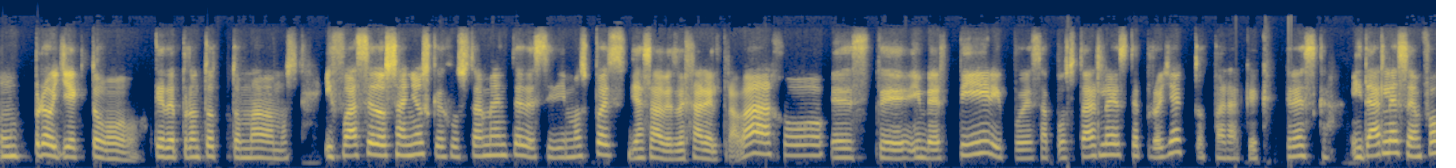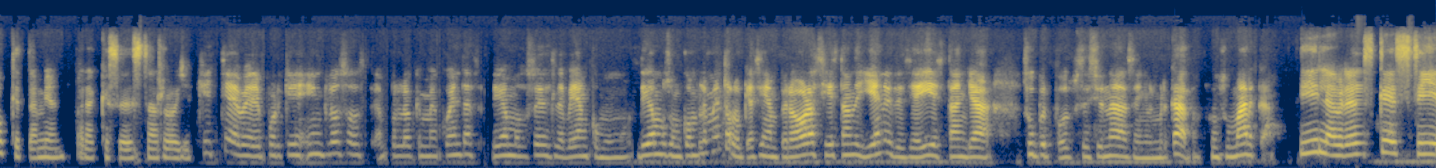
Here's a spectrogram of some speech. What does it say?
un, proyecto que de pronto tomábamos. Y fue hace dos años que justamente decidimos, pues, ya sabes, dejar el trabajo, este, invertir y pues apostarle a este proyecto para que crezca y darle ese enfoque también para que se desarrolle. Qué chévere, porque incluso por lo que me cuentas, digamos, ustedes le vean como, digamos, un complemento lo que hacían, pero ahora sí están de lleno y desde ahí están ya súper posicionadas en el mercado con su marca. Sí, la verdad es que sí,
